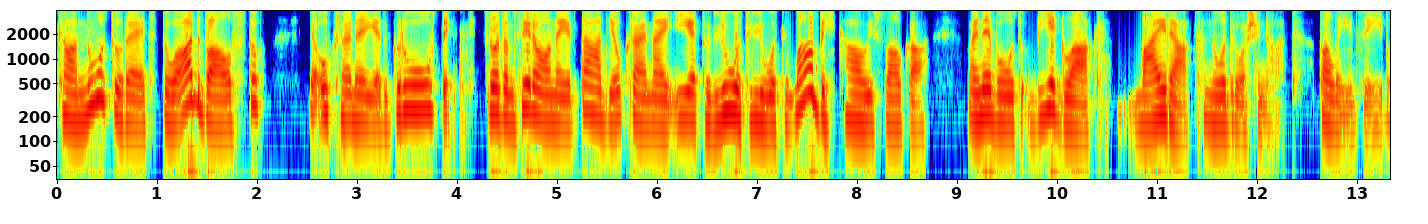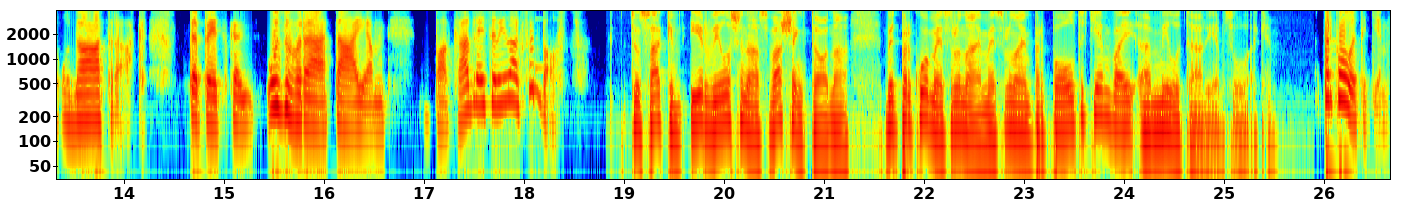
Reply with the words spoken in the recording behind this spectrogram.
kā noturēt to atbalstu, ja Ukrainai iet grūti. Protams, ironija ir tāda, ja Ukrainai ietu ļoti, ļoti labi kaujas laukā, vai nebūtu vieglāk vairāk nodrošināt palīdzību un ātrāk. Tāpēc, ka uzvarētājam kādreiz ir lielāks atbalsts tu saki, ir vilšanās Vašingtonā, bet par ko mēs runājam? Mēs runājam par politiķiem vai militāriem cilvēkiem? Par politiķiem.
